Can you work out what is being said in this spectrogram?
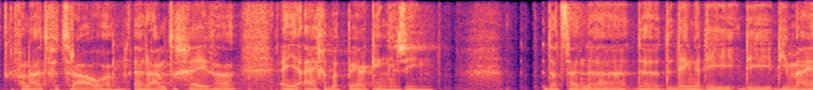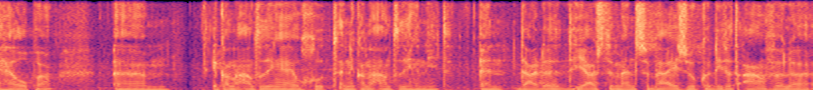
vanuit vertrouwen en ruimte geven en je eigen beperkingen zien. Dat zijn de, de, de dingen die, die, die mij helpen. Um, ik kan een aantal dingen heel goed en ik kan een aantal dingen niet. En daar de, de juiste mensen bij zoeken die dat aanvullen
